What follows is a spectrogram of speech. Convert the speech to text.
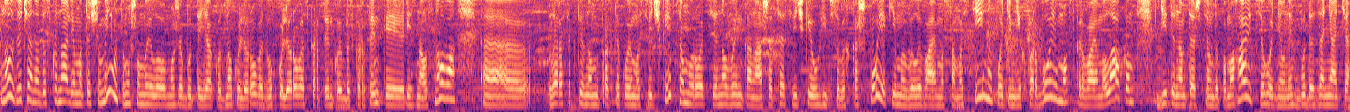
Ну, звичайно, досконалюємо те, що вміємо, тому що мило може бути як однокольорове, двохкольорове з картинкою, без картинки, різна основа. Е, Зараз активно ми практикуємо свічки. В цьому році новинка наша це свічки у гіпсових кашпо, які ми виливаємо самостійно, потім їх фарбуємо, вскриваємо лаком. Діти нам теж в цьому допомагають. Сьогодні у них буде заняття,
